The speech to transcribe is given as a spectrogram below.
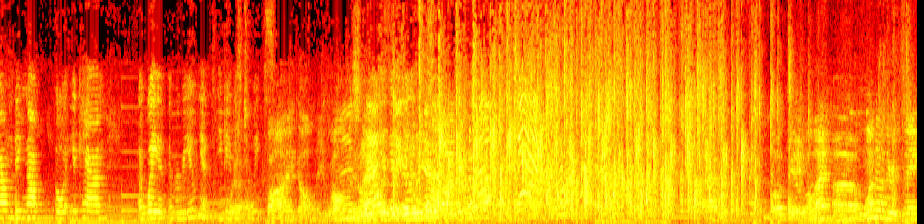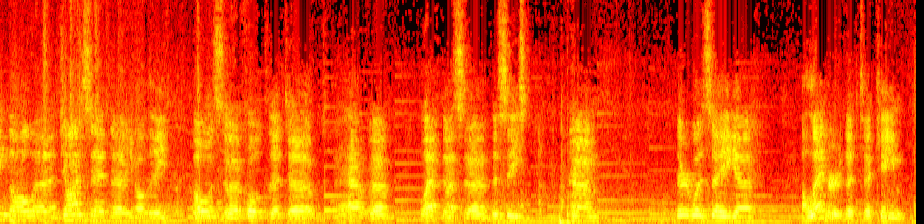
Rounding up what you can away at the reunion? He gave us two weeks. By golly. Well, Yes, it's that's only a good 52 job. Okay, well, that, uh, one other thing though, uh, John said, uh, you know, the those uh, folk that uh, have uh, left us uh, deceased. Um, there was a uh, a letter that uh, came uh,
